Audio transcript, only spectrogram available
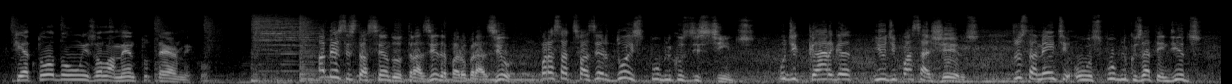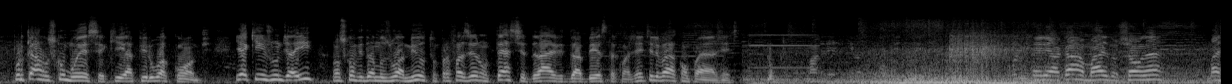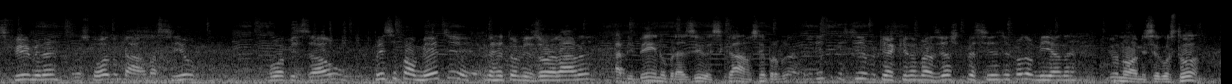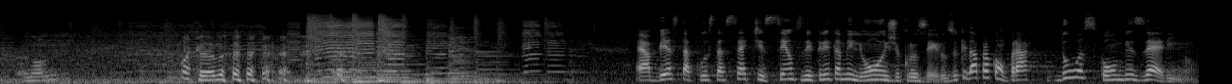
que é todo um isolamento térmico. A Besta está sendo trazida para o Brasil para satisfazer dois públicos distintos, o de carga e o de passageiros. Justamente os públicos atendidos por carros como esse aqui, a Perua Kombi. E aqui em Jundiaí, nós convidamos o Hamilton para fazer um test drive da Besta com a gente. Ele vai acompanhar a gente. Ele agarra mais no chão, né? Mais firme, né? Gostoso o carro, macio, boa visão. Principalmente no retrovisor lá, né? Cabe bem no Brasil esse carro, sem problema? Acredito que sim, porque aqui no Brasil acho que precisa de economia, né? E o nome, você gostou? O nome bacana. É, a besta custa 730 milhões de cruzeiros, o que dá para comprar duas Kombi zerinho.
